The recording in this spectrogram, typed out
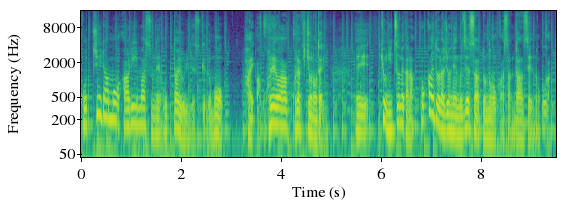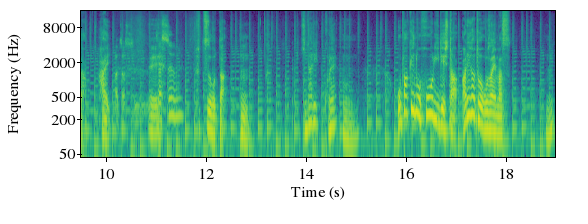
こちらもありますね。お便りですけども。はい。あこれはこれは貴重なお便りえー今日2通目かな。北海道ラジオネームゼスアート農家さん男性の方。はい、あざすえーさす普通おたうん。いきなりこれ？うん。お化けのホーリーでした。ありがとうございます。ん？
